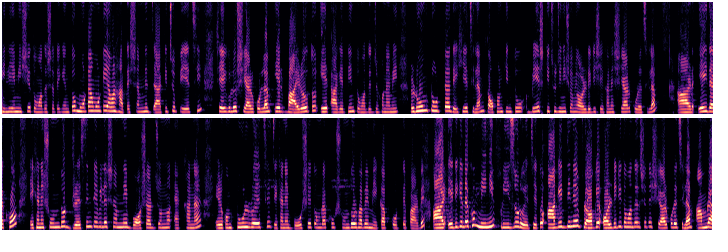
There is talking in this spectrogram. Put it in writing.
মিলিয়ে মিশিয়ে তোমাদের সাথে কিন্তু মোটামুটি আমার হাতের সামনে যা কিছু পেয়েছি সেইগুলো শেয়ার করলাম। এর বাইরেও তো এর আগের দিন তোমাদের যখন আমি রুম ট্যুরটা দেখিয়েছিলাম, তখন কিন্তু বেশ কিছু জিনিস আমি অলরেডি সেখানে শেয়ার করেছিলাম। আর এই দেখো, এখানে সুন্দর ড্রেসিং টেবিলের সামনে বসার জন্য একখানা এরকম টুল রয়েছে, যেখানে বসে তোমরা খুব সুন্দরভাবে মেকআপ করতে পারবে। আর এদিকে দেখো মিনি ফ্রিজও রয়েছে। তো আগের দিনের ভ্লগে অলরেডি তোমাদের সাথে শেয়ার করেছিলাম, আমরা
